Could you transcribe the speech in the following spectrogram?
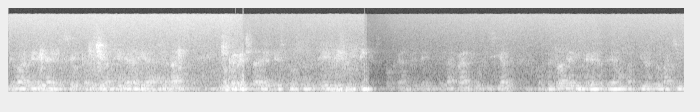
de Barberena en cerca de la de la Liga Nacional. Lo que resta de estos, de estos días, porque antes de, de la radio oficial, ¿a usted todavía le interesa tener un partido de preparación?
